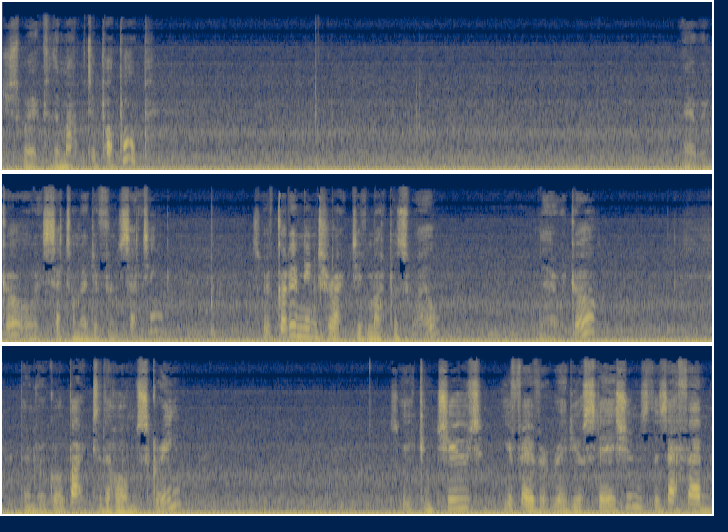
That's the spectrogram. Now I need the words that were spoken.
just wait for the map to pop up. There we go, it's set on a different setting. So we've got an interactive map as well. There we go. Then we'll go back to the home screen. So you can choose your favourite radio stations. There's FM,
